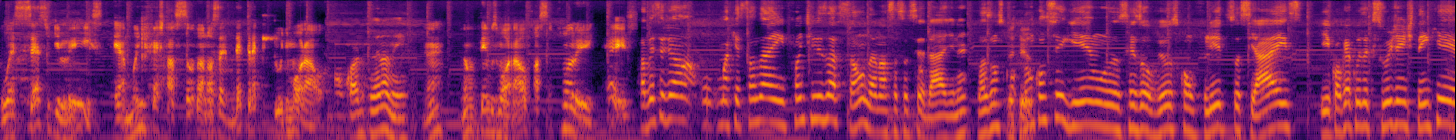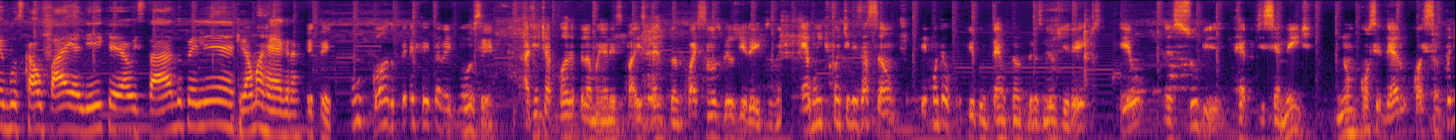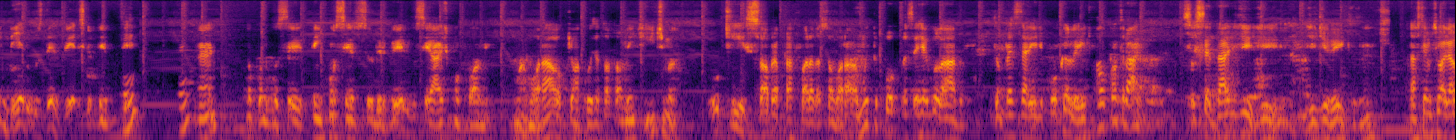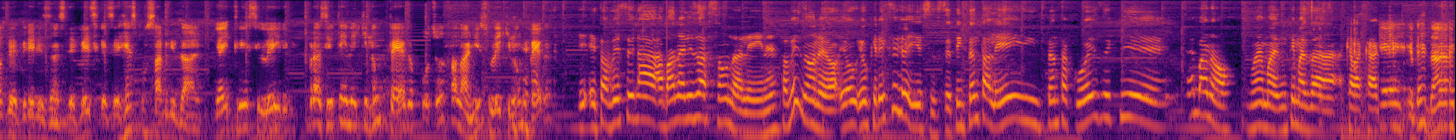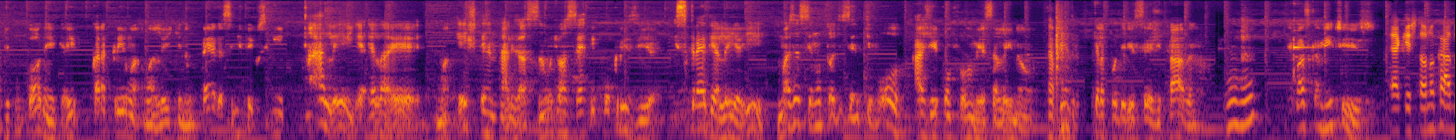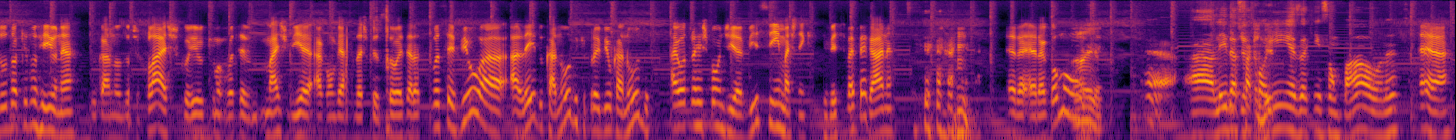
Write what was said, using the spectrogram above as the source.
O excesso de leis é a manifestação da nossa decrepitude moral. Concordo plenamente. Né? Não temos moral, façamos uma lei. É isso. Talvez seja uma questão da infantilização da nossa sociedade, né? Nós não, não conseguimos resolver os conflitos sociais e qualquer coisa que surge, a gente tem que buscar o pai ali, que é o Estado, para ele criar uma regra. Perfeito. Concordo perfeitamente com você. A gente acorda pela manhã nesse país perguntando quais são os meus direitos. Né? É uma infantilização. E quando eu fico perguntando pelos meus direitos, eu, é, subrepticiamente, não considero quais são primeiro os deveres que eu tenho. Sim. Sim. Né? Então, quando você tem consciência do seu dever, você age conforme uma moral, que é uma coisa totalmente íntima, o que sobra para fora da sua moral é muito pouco para ser regulado. Então precisaria de pouca lei. Ao contrário, sociedade de, de, de direitos, né? Nós temos que olhar os deveres antes. Deveres quer dizer responsabilidade. E aí cria-se lei. O Brasil tem lei que não pega, pô. Deixa eu falar nisso, lei que não pega. e, e, talvez seja a banalização da lei, né? Talvez não, né? Eu, eu, creio que seja isso. Você tem tanta lei, tanta coisa que é banal. Não é mais, não tem mais a, aquela carga. É, é verdade, concordo, Henrique. Aí o cara cria uma, uma lei que não pega, significa o seguinte: a lei ela é uma externalização de uma certa hipocrisia. Escreve a lei aí, mas assim, não estou dizendo que vou agir conforme essa lei, não. Tá vendo que ela poderia ser evitada? Uhum. É basicamente isso. É a questão no canudo aqui no Rio, né? Do canudo de plástico, e o que você mais via a conversa das pessoas era: Você viu a, a lei do canudo que proibiu o canudo? Aí o outro respondia: Vi sim, mas tem que ver se vai pegar, né? era, era comum. Ah, é. A lei das sacolinhas aqui em São Paulo, né? É.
